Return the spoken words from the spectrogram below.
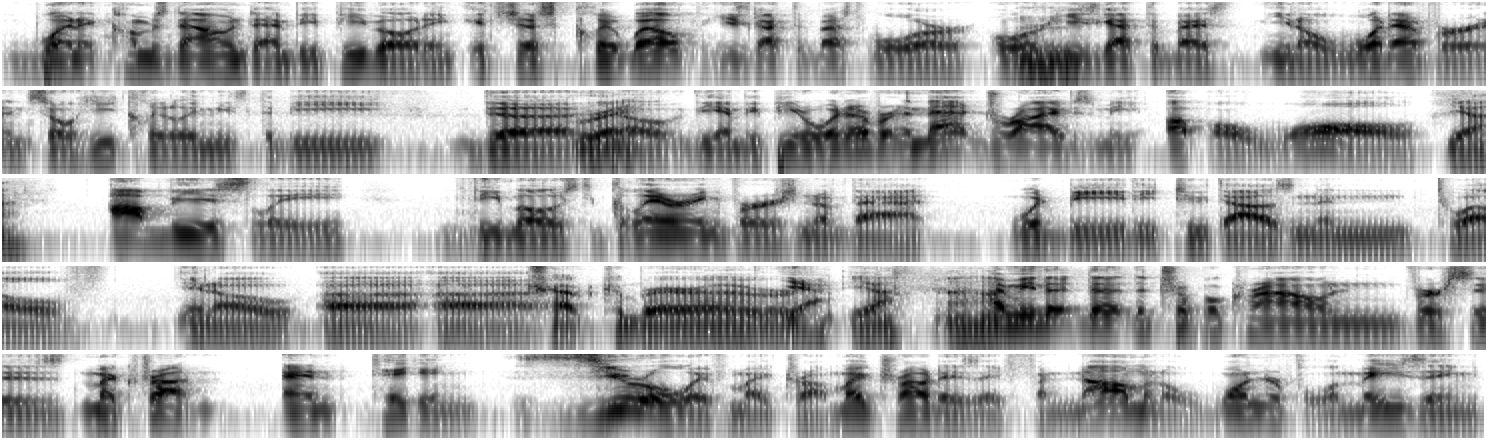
when it comes down to MVP voting, it's just clear. Well, he's got the best WAR, or Mm-hmm. he's got the best, you know, whatever, and so he clearly needs to be the, you know, the MVP or whatever, and that drives me up a wall. Yeah. Obviously, the most glaring version of that would be the 2012, you know, uh, uh, Trout Cabrera or yeah, yeah. uh-huh. I mean, the, the the triple crown versus Mike Trout, and taking zero away from Mike Trout. Mike Trout is a phenomenal, wonderful, amazing.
